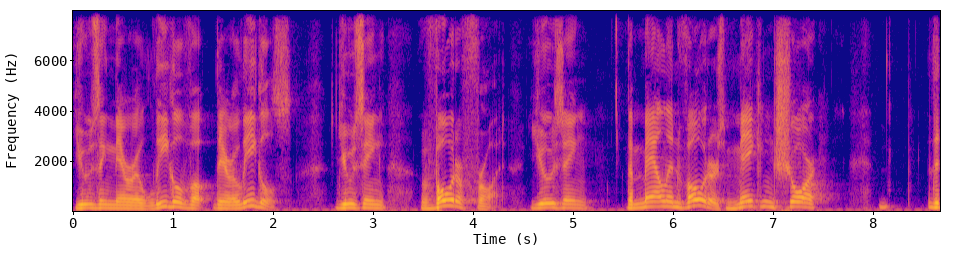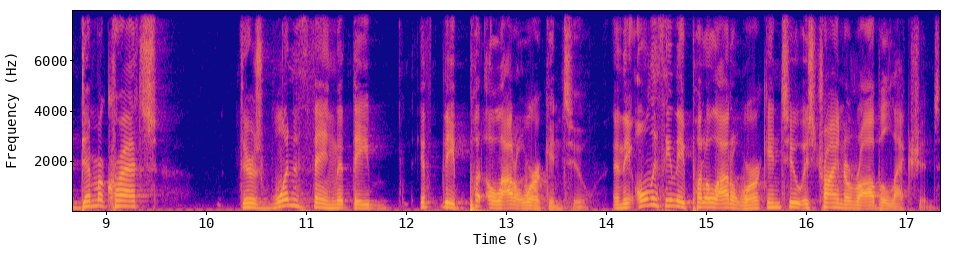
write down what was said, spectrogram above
using their illegal vote, their illegals, using voter fraud, using the mail-in voters, making sure the Democrats. There's one thing that they, if they put a lot of work into, and the only thing they put a lot of work into is trying to rob elections.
